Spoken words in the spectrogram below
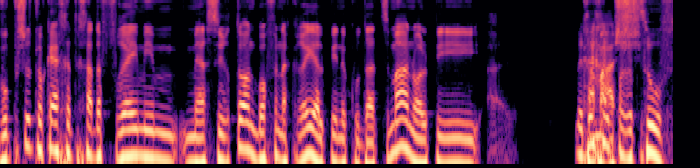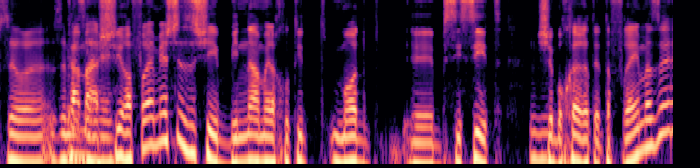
והוא פשוט לוקח את אחד הפריימים מהסרטון באופן אקראי על פי נקודת זמן, או על פי אה, בדרך כמה כלל הש- פרצוף זה זה כמה מזהה. עשיר הפריים. יש איזושהי בינה מלאכותית מאוד אה, בסיסית מהמם. שבוחרת את הפריים הזה,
